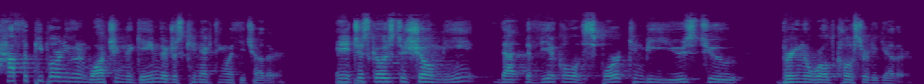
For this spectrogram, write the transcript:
half the people aren't even watching the game; they're just connecting with each other. And it mm-hmm. just goes to show me that the vehicle of sport can be used to bring the world closer together.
